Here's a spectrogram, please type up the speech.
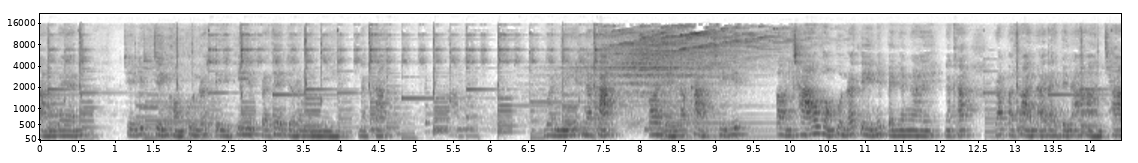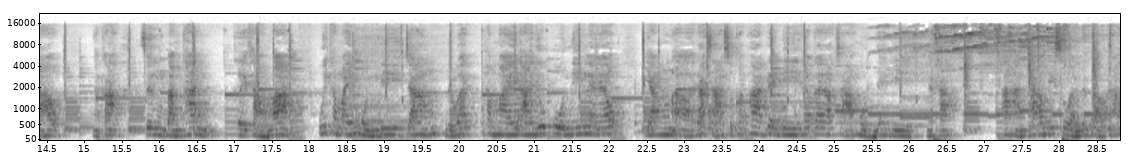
ต่างแดน ชีวิตจริงของคุณรตีที่ประเทศเยอรมนีนะคะ วันนี้นะคะก็เห็นแล้วค่ะชีวิตตอนเช้าของคุณรตีนี่เป็นยังไงนะคะ รับประทานอะไรเป็นอาหารเช้านะคะ ซึ่งบางท่านเคยถามว่าอุ้ยทำไมหุ่นดีจัง หรือว่าทำไมอายุปูนนี้แล้ว ยังรักษาสุขภาพได้ดี แล้วก็รักษาหุ่นได้ดีนะคะ อาหารเช้ามีส่วนหรือเปล่าคะ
